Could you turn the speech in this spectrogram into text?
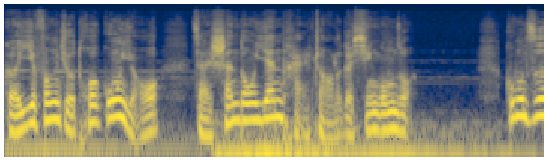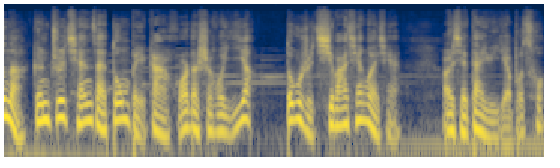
葛一峰就托工友在山东烟台找了个新工作，工资呢跟之前在东北干活的时候一样，都是七八千块钱，而且待遇也不错。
